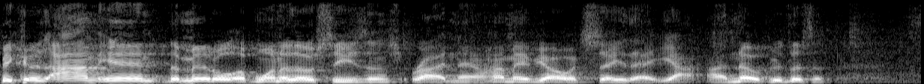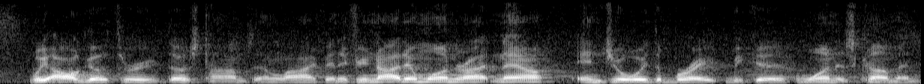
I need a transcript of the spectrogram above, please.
because I'm in the middle of one of those seasons right now? How many of y'all would say that? Yeah, I know. Listen, we all go through those times in life. And if you're not in one right now, enjoy the break because one is coming.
